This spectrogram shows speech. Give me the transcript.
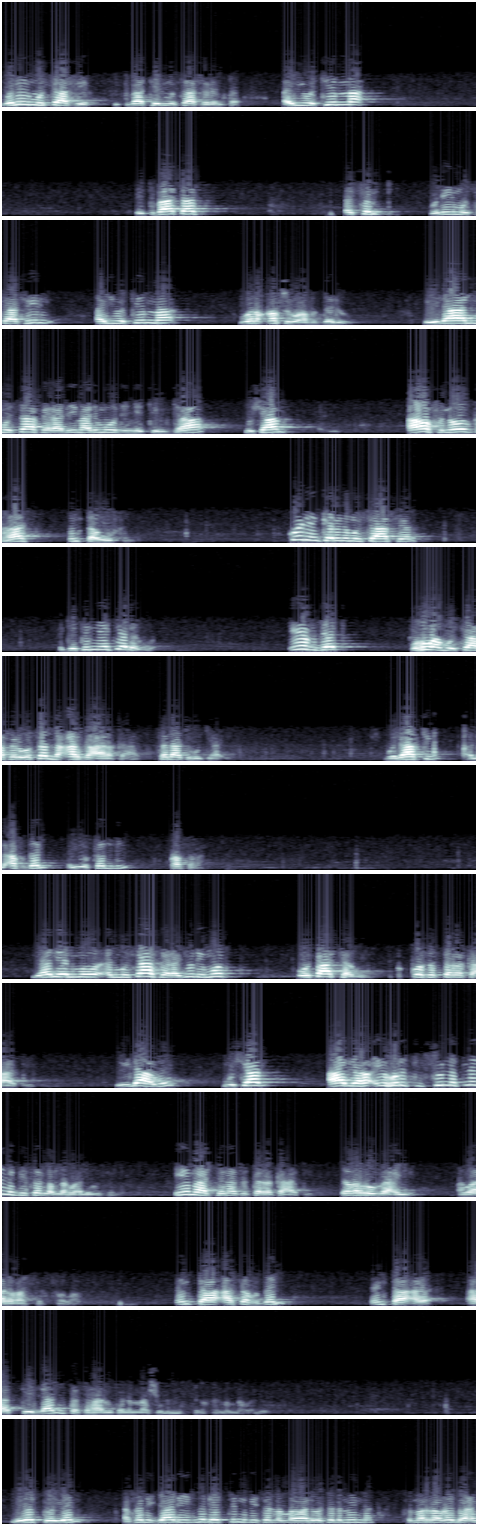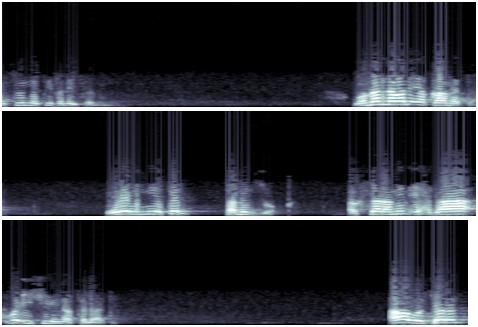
وللمسافر إثبات المسافر أنت. أن يتم إثبات السمت. وللمسافر أن يتم والقصر أفضل. إلى المسافر دي مرمود إن تلتا مشام أفنوز هاس أنت وفن كل إن كان المسافر جت النية يدقوا يبدأ وهو مسافر وصلى أربع ركعات صلاته جائزة. ولكن الأفضل أن يصلي قصرا. يعني المسافر يجول يموت وتعتبوا قصة الركعات. يلاوي مشان يهرس السنة من النبي صلى الله عليه وسلم. إيما ثلاثة الركعات تغر رباعية أو أرغس الصلاة. أنت أتفضل أنت أتلا أنت سهر مثلا ما شو المسلم صلى الله عليه وسلم. لذلك وين أفني جاري المدى النبي صلى الله عليه وسلم إن فمن رغب عن سنتي فليس مني. ومن نوى الإقامة إليه نية تمزق أكثر من إحدى وعشرين صلاة أو جرد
